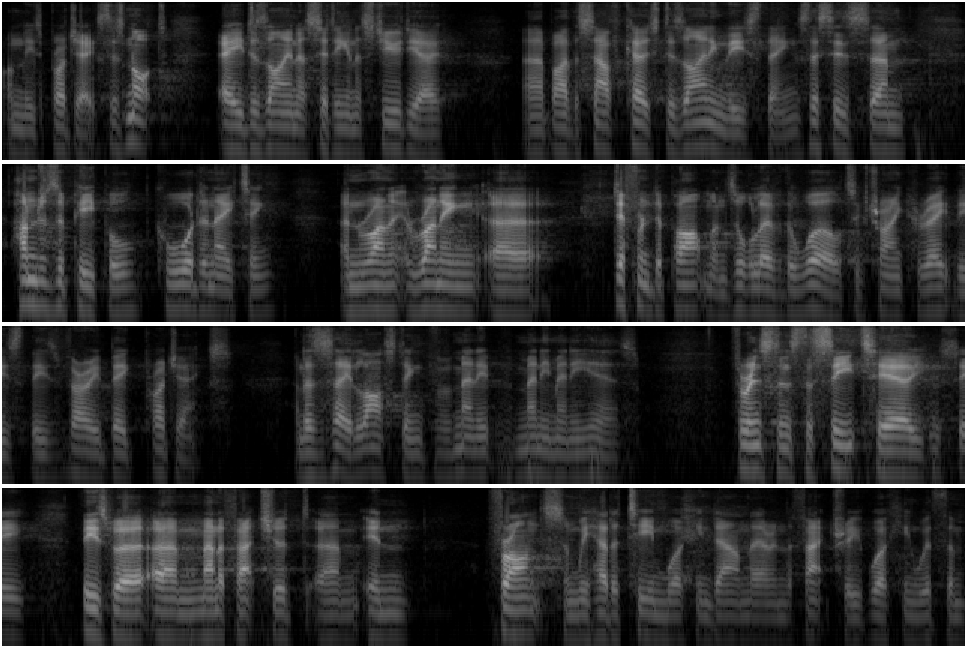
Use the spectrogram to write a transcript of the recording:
on these projects. There's not a designer sitting in a studio uh, by the south coast designing these things. This is um, hundreds of people coordinating and run, running uh, different departments all over the world to try and create these, these very big projects. and as I say, lasting for many, many, many years. For instance, the seats here, you can see these were um, manufactured um, in France, and we had a team working down there in the factory working with them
